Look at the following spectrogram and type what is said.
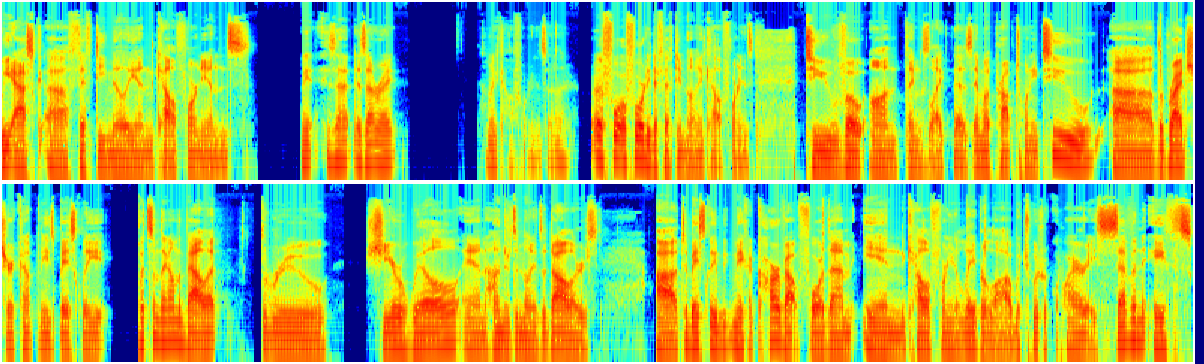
We ask uh, 50 million Californians. Wait, is that is that right? How many Californians are there? Uh, 40 to 50 million Californians to vote on things like this. And with Prop 22, uh, the rideshare companies basically put something on the ballot through sheer will and hundreds of millions of dollars uh, to basically make a carve out for them in California labor law, which would require a seven eighths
